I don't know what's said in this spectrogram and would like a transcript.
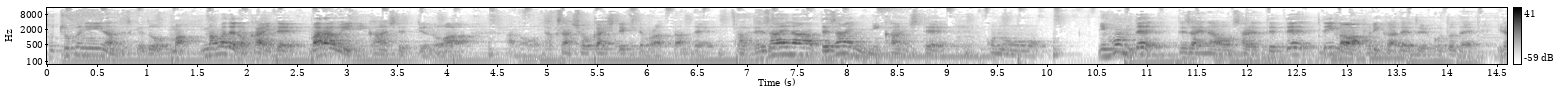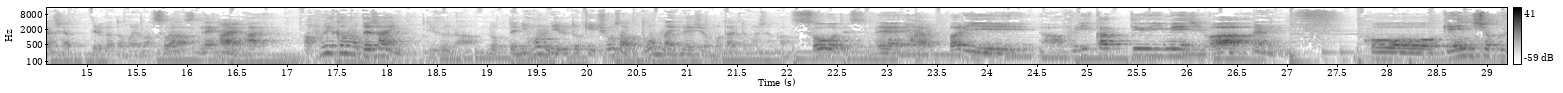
率直になんですけど、まあ、今までの回でマラウイに関してっていうのはあのたくさん紹介してきてもらったんで、はいデザイナーデザインに関してこの日本でデザイナーをされててで今はアフリカでということでいらっしゃってるかと思いますがそうですね。はいはアフリカのデザインっていう風なのって日本にいる時翔さんはどんなイメージを持たれてましたか？い。そうですね。やっぱりアフリカっていうイメージは、こう原色っ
